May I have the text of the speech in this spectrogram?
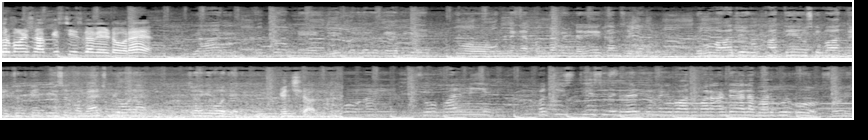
गुरबानी साहब किस चीज़ का वेट हो रहा है? यार उनको हमने ग्रीन बर्गर को कह तो उन्होंने कहा पंद्रह मिनट लगेंगे कम से कम। तो वो आज वो खाते हैं उसके बाद फिर चलते हैं पीएसएल का मैच भी हो रहा है चल के वो देखते हैं। इंशाल्लाह। तो फाइनली पच्चीस तीस मिनट वेट करने के बाद हमारा अंडे वाला बर्गर ओ सॉरी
